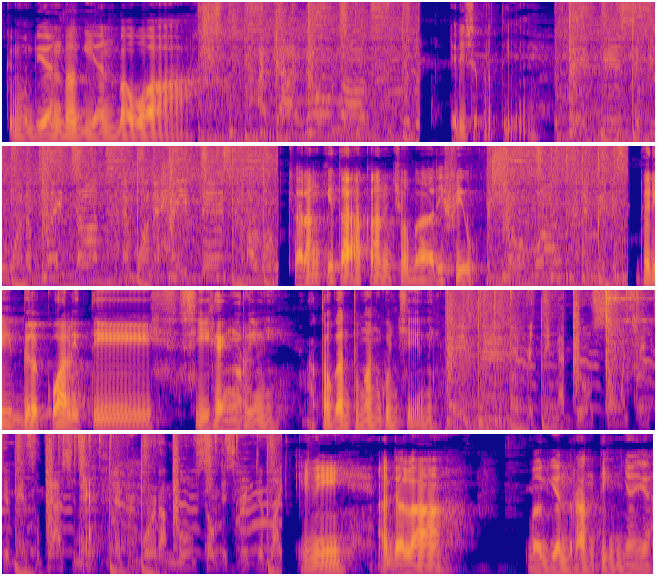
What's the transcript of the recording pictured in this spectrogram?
kemudian bagian bawah. Jadi seperti ini. Sekarang kita akan coba review dari build quality si hanger ini atau gantungan kunci ini. Ya. ini adalah bagian rantingnya ya.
